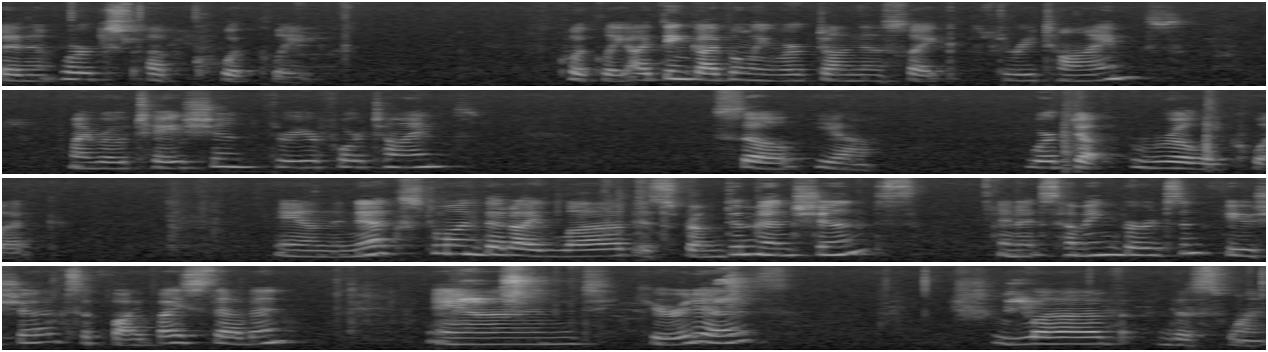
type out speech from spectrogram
and it works up quickly. Quickly. I think I've only worked on this like three times my rotation three or four times. So yeah, worked up really quick. And the next one that I love is from Dimensions, and it's Hummingbirds and Fuchsia. It's a 5 by 7 and here it is. Love this one.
